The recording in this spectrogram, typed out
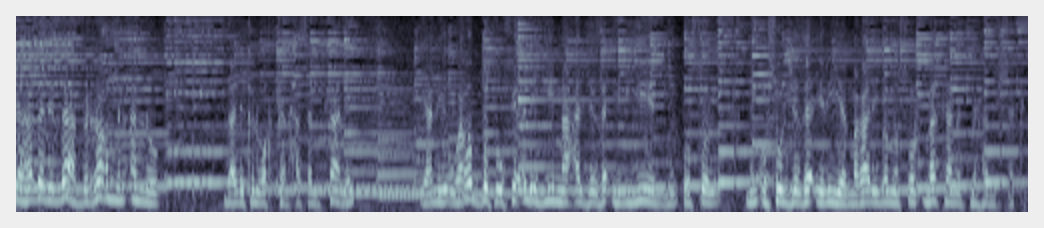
شهادة لله بالرغم من أنه ذلك الوقت كان حسن الثاني. يعني وردة فعله مع الجزائريين من اصول من أصول جزائرية المغاربة من أصول ما كانت بهذا الشكل.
